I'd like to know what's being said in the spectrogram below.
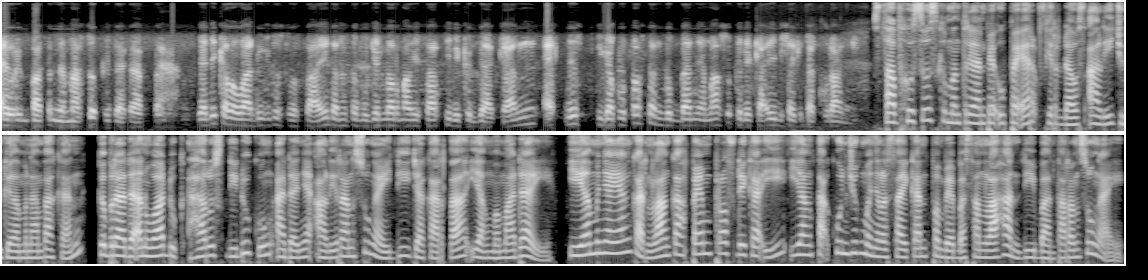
air limpasan yang masuk ke Jakarta. Jadi kalau waduk itu selesai dan kemudian normalisasi dikerjakan, at least 30 persen beban yang masuk ke DKI bisa kita kurangi. Staf khusus Kementerian PUPR Firdaus Ali juga menambahkan, keberadaan waduk harus didukung adanya aliran sungai di Jakarta yang memadai. Ia menyayangkan langkah Pemprov DKI yang tak kunjung menyelesaikan pembebasan lahan di bantaran sungai.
